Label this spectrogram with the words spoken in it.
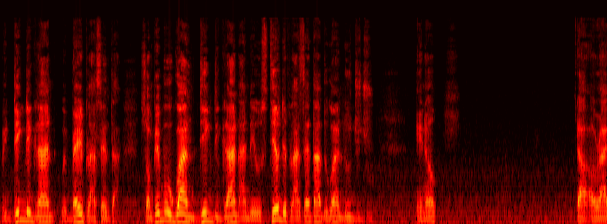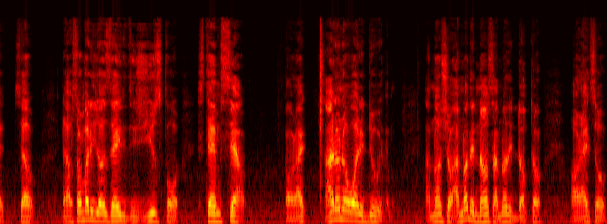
We dig the ground, we bury placenta. Some people will go and dig the ground and they will steal the placenta to go and do juju. You know? Yeah, all right. So now somebody just said it is used for stem cell. All right. I don't know what to do with them. I'm not sure. I'm not a nurse. I'm not a doctor. All right. So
